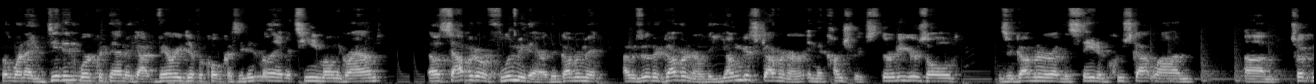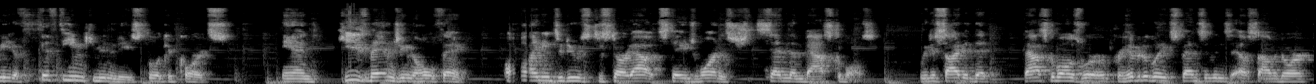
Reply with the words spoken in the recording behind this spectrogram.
but when I didn't work with them, it got very difficult because they didn't really have a team on the ground. El Salvador flew me there. The government, I was with a governor, the youngest governor in the country. He's 30 years old. He's a governor of the state of Cuscatlan. Um, took me to 15 communities to look at courts, and he's managing the whole thing all I need to do is to start out. Stage one is send them basketballs. We decided that basketballs were prohibitively expensive in El Salvador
